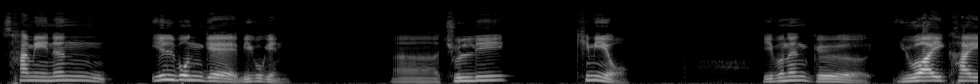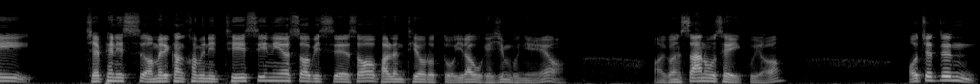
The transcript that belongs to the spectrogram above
3위는 일본계 미국인 어, 줄리 키미오 이분은 그 UI카이 제페니스 아메리칸 커뮤니티 시니어 서비스에서 발렌티어로 또 일하고 계신 분이에요. 어, 이건 산호세에 있고요. 어쨌든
